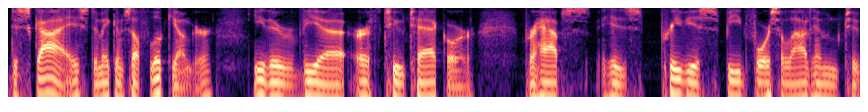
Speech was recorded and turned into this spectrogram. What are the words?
disguise to make himself look younger, either via Earth 2 tech or perhaps his previous speed force allowed him to,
